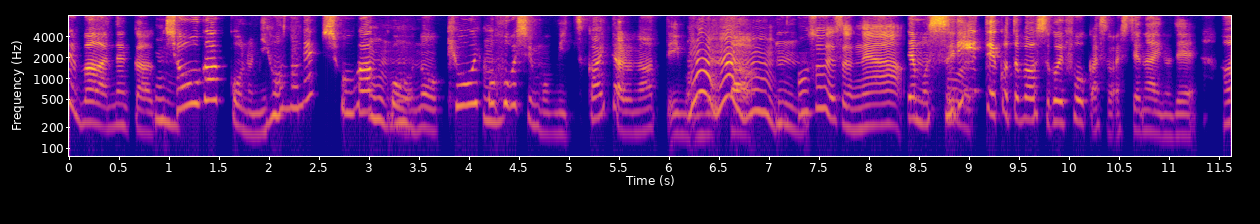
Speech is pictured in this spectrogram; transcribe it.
れれば、なんかう、ん小学校の、日本のね、小学校の教育方針も3つ書いてあるなって今思った。そうですよね。でも、3っていう言葉をすごいフォーカスはしてないので、ああ、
